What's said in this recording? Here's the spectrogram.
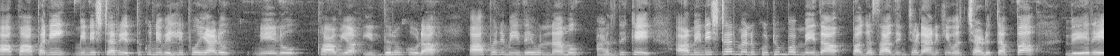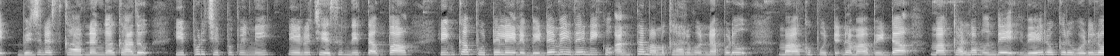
ఆ పాపని మినిస్టర్ ఎత్తుకుని వెళ్ళిపోయాడు. నేను కావ్య ఇద్దరు కూడా ఆ పని మీదే ఉన్నాము. అందుకే ఆ మినిస్టర్ మన కుటుంబం మీద పగ సాధించడానికి వచ్చాడు తప్ప వేరే బిజినెస్ కారణంగా కాదు. ఇప్పుడు చెప్పు పిన్ని నేను చేసింది తప్ప ఇంకా పుట్టలేని బిడ్డ మీదే నీకు అంత మమకారం ఉన్నప్పుడు మాకు పుట్టిన మా బిడ్డ మా కళ్ళ ముందే వేరొకరు ఒడిలో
